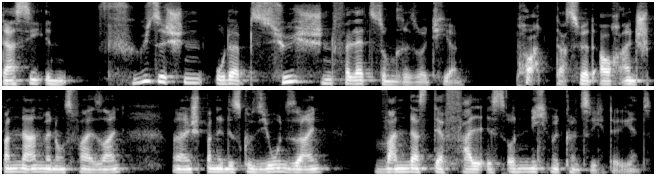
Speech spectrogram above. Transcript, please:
dass sie in physischen oder psychischen Verletzungen resultieren. Boah, das wird auch ein spannender Anwendungsfall sein und eine spannende Diskussion sein, wann das der Fall ist und nicht mit künstlicher Intelligenz.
